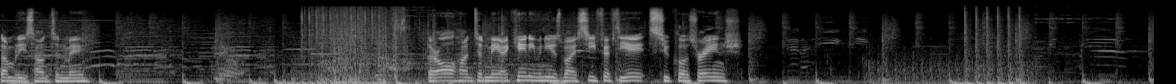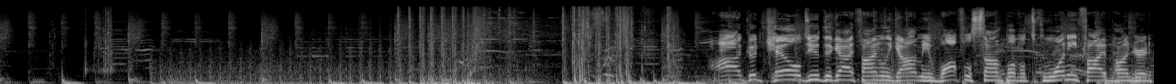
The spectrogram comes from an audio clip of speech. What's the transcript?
Somebody's hunting me. They're all hunting me. I can't even use my C58. It's too close range. Good kill, dude. The guy finally got me. Waffle Stomp level 2500.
